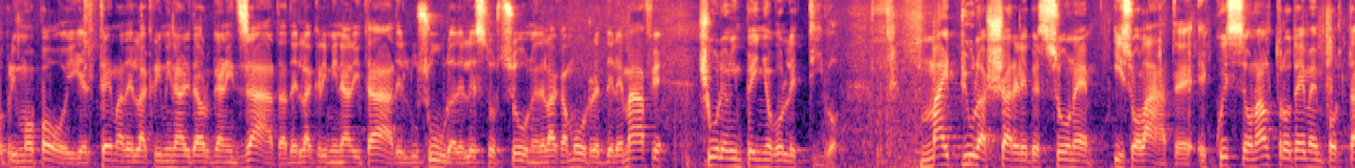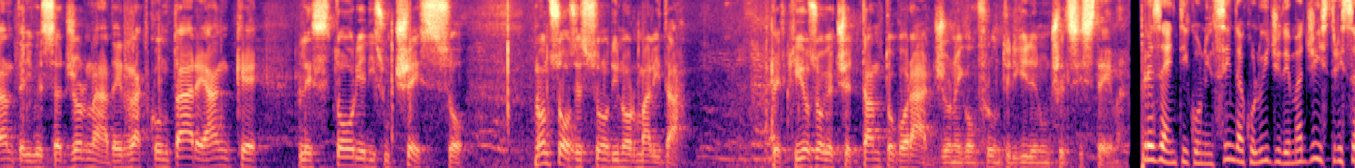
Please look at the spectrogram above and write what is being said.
distruggerlo prima o poi, che il tema della criminalità organizzata, della criminalità, dell'usura, dell'estorsione, della camorra e delle mafie, ci vuole un impegno collettivo. Mai più lasciare le persone isolate e questo è un altro tema importante di questa giornata, il raccontare anche le storie di successo, non so se sono di normalità, perché io so che c'è tanto coraggio nei confronti di chi denuncia il sistema. Presenti con il sindaco Luigi De Magistris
